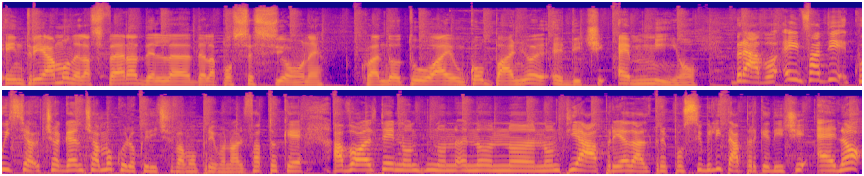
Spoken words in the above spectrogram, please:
entriamo nella sfera del- della possessione. Quando tu hai un compagno e, e dici è mio. Bravo, e infatti qui si- ci agganciamo a quello che dicevamo prima, no? il fatto che a volte non, non- non- non ti apri ad altre possibilità perché dici, eh no,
